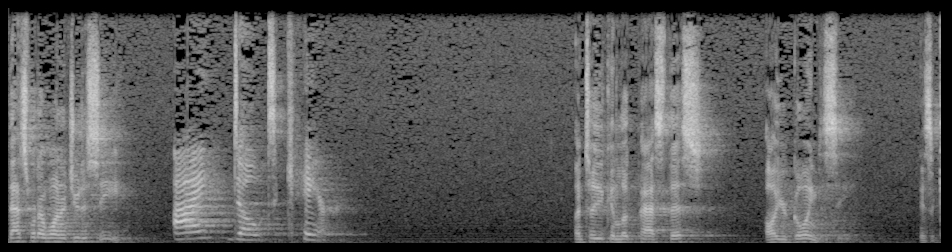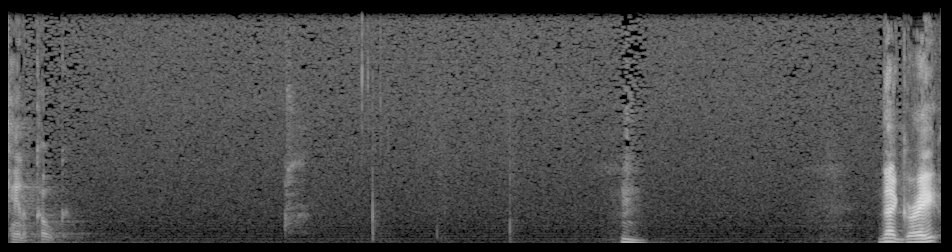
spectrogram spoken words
That's what I wanted you to see. I don't care. Until you can look past this, all you're going to see is a can of Coke. Hmm. Isn't that great?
